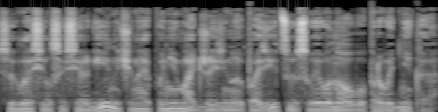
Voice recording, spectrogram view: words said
согласился Сергей, начиная понимать жизненную позицию своего нового проводника.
